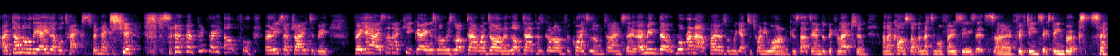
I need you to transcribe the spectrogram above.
I've done all the A level texts for next year. so I've been very helpful, or at least I've tried to be. But yeah, I said I'd keep going as long as lockdown went on, and lockdown has gone on for quite a long time. So, I mean, we'll run out of poems when we get to 21 because that's the end of the collection. And I can't start the Metamorphoses. It's uh, 15, 16 books. So,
